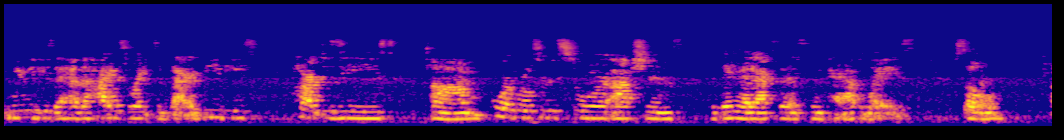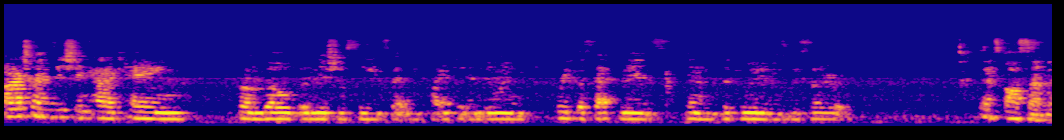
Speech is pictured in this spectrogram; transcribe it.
communities that have the highest rates of diabetes, heart disease, um, poor grocery store options, that they had access and pathways. So our transition kind of came from those initial seeds that we planted in doing brief assessments in the communities we serve. That's awesome.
